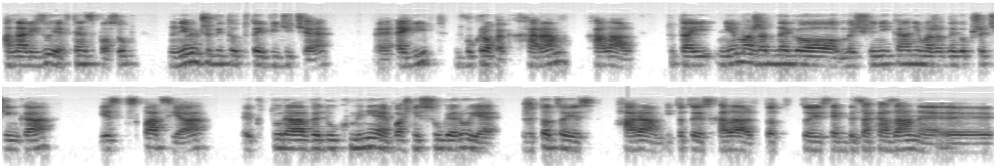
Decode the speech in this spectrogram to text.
analizuję w ten sposób. No nie wiem, czy wy to tutaj widzicie. E, Egipt, dwukropek, haram, halal. Tutaj nie ma żadnego myślnika, nie ma żadnego przecinka. Jest spacja, y, która według mnie właśnie sugeruje, że to, co jest haram i to, co jest halal, to, co jest jakby zakazane, y,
